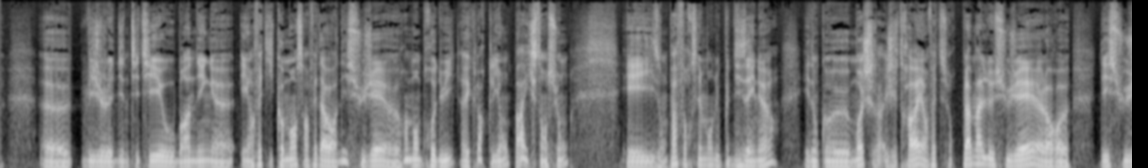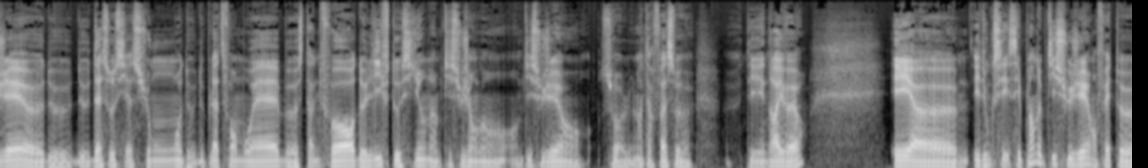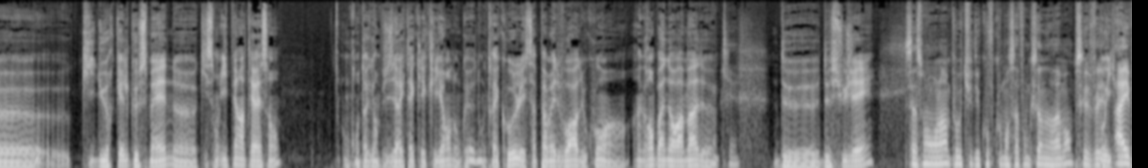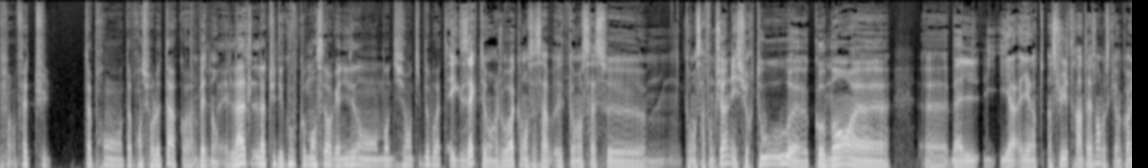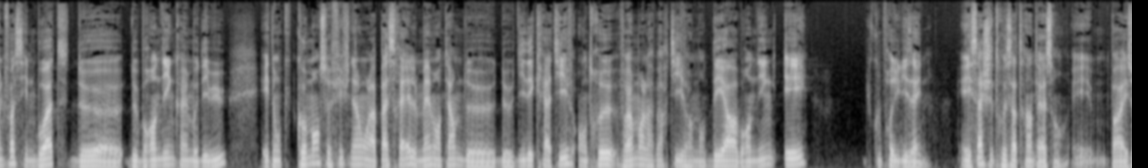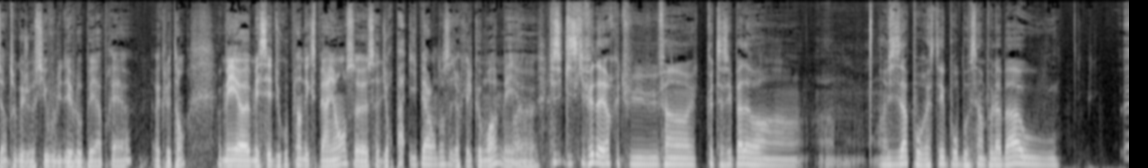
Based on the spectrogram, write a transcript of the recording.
euh, visual identity ou branding. et en fait, ils commencent en fait à avoir des sujets vraiment produits avec leurs clients par extension. Et ils n'ont pas forcément du coup de designer. Et donc moi, j'ai travaillé en fait sur pas mal de sujets. Alors des sujets de de- d'associations, de, de, plateformes web, Stanford, Lyft aussi. On a un petit sujet, en- un petit sujet en- sur l'interface euh, des drivers. Et, euh, et donc c'est plein de petits sujets en fait euh, qui durent quelques semaines, euh, qui sont hyper intéressants. On contacte en plus direct avec les clients, donc, donc très cool. Et ça permet de voir du coup un, un grand panorama de, de, de sujets. C'est à ce moment-là un peu où tu découvres comment ça fonctionne vraiment? Parce que je veux Oui. hype, en fait, tu t'apprends apprends sur le tas. Quoi. Complètement. Et là, là, tu découvres comment c'est organisé dans, dans différents types de boîtes. Exactement, je vois comment ça, ça- comment ça, se, comment ça fonctionne et surtout comment. Euh, bah, Il y a, un, sujet très intéressant parce qu'encore une fois, c'est une boîte de, euh, de branding quand même au début. Et donc, comment se fait finalement la passerelle, même en termes de- de- d'idées créatives, entre vraiment la partie vraiment DA branding et du coup le product design? Et ça, j'ai trouvé ça très intéressant. Et pareil, c'est un truc que j'ai aussi voulu développer après euh, avec le temps. Mais, euh, mais c'est du coup plein d'expériences. Euh, ça dure pas hyper longtemps, ça dure quelques mois, mais Ouais. euh, Qu'est-ce qui fait d'ailleurs que tu enfin, que n'essayes pas d'avoir un, visa pour rester, pour bosser un peu là-bas ou...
